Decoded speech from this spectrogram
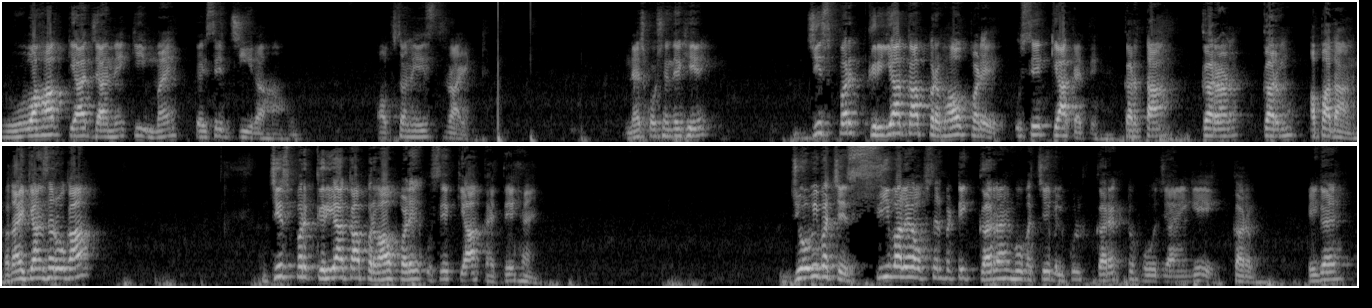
वह क्या जाने कि मैं कैसे जी रहा हूँ। Option is right next question देखिए। जिस पर क्रिया का प्रभाव पड़े, उसे क्या कहते हैं? कर्ता, करण कर्म, अपादान। बताइए, क्या आंसर होगा? जिस पर क्रिया का प्रभाव पड़े, उसे क्या कहते हैं? जो भी बच्चे सी वाले ऑप्शन पर टिक कर रहे हैं, वो बच्चे बिल्कुल करेक्ट हो जाएँगे। कर्म। ठीक है?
